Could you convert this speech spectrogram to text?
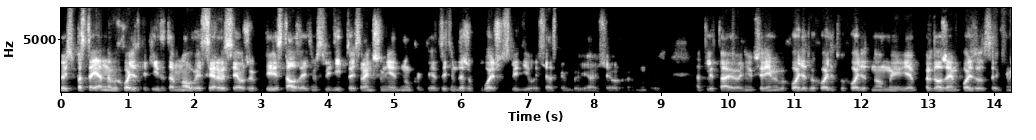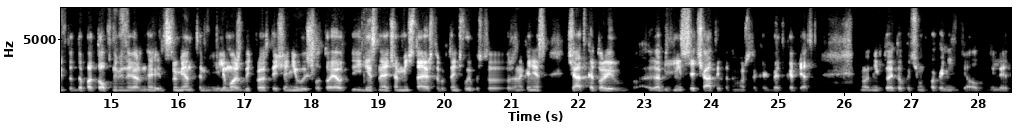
То есть постоянно выходят какие-то там новые сервисы, я уже перестал за этим следить. То есть раньше мне, ну, как я за этим даже больше следил, а сейчас как бы я вообще уже, ну, то есть отлетаю. Они все время выходят, выходят, выходят, но мы продолжаем пользоваться какими-то допотопными, наверное, инструментами. Или, может быть, просто еще не вышло. То я вот единственное, о чем мечтаю, чтобы кто-нибудь выпустил уже, наконец, чат, который объединит все чаты, потому что, как бы, это капец. Вот никто этого почему-то пока не сделал. Или это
